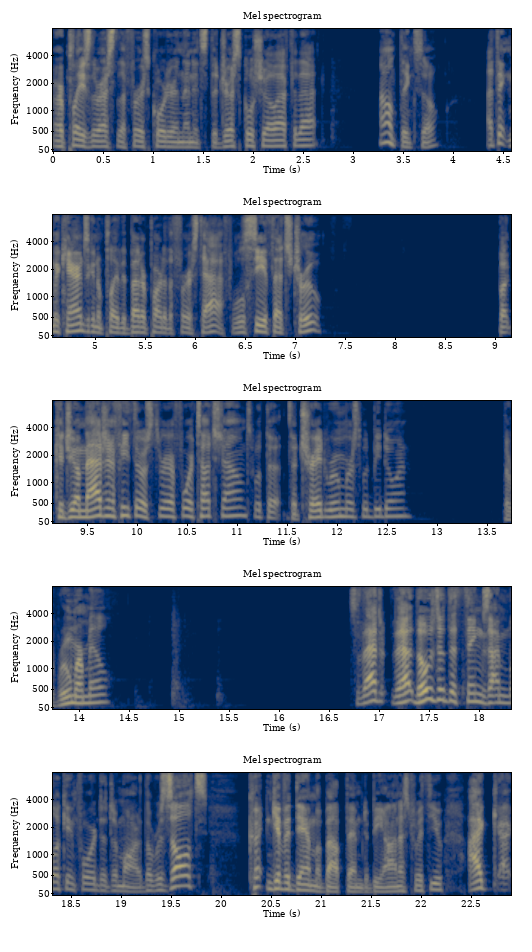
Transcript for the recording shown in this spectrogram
or plays the rest of the first quarter, and then it's the Driskel show after that? I don't think so. I think McCarron's going to play the better part of the first half. We'll see if that's true. But could you imagine if he throws three or four touchdowns, what the, the trade rumors would be doing? The rumor mill? So that, that those are the things I'm looking forward to tomorrow. The results couldn't give a damn about them to be honest with you. I, I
